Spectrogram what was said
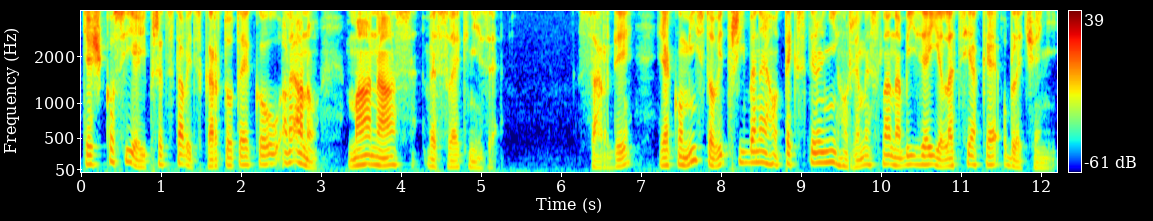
Těžko si jej představit s kartotékou, ale ano, má nás ve své knize. Sardy jako místo vytříbeného textilního řemesla nabízejí leciaké oblečení.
